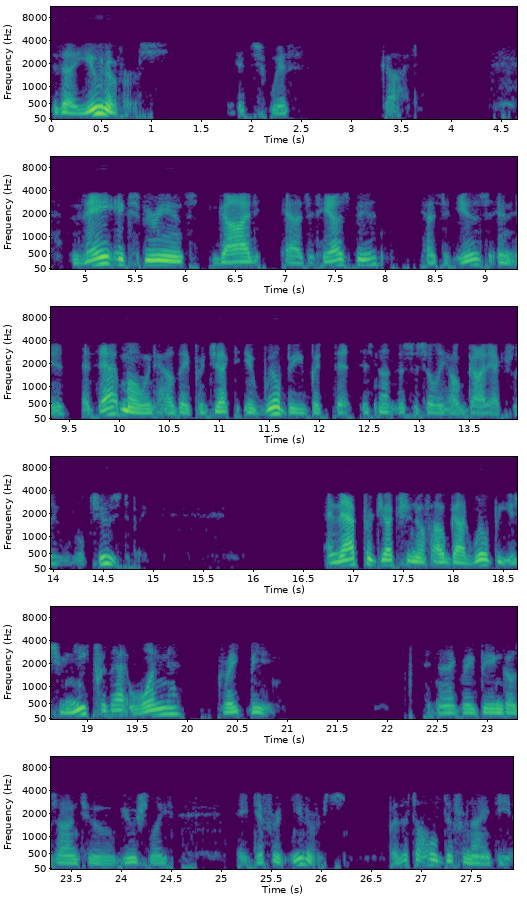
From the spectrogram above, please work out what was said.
the universe, it's with God. They experience God as it has been, as it is, and it, at that moment, how they project it will be, but that is not necessarily how God actually will choose to be. And that projection of how God will be is unique for that one great being. And that great being goes on to usually a different universe. But that's a whole different idea.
